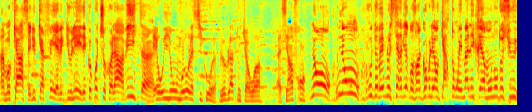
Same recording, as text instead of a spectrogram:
Un mocha, c'est du café avec du lait et des copeaux de chocolat, vite Eh oui, non, mollo l'astico, là. le v'là ton kawa. Ah, c'est un franc. Non, non Vous devez me le servir dans un gobelet en carton et mal écrire mon nom dessus,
